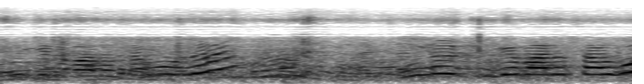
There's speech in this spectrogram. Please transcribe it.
두개 받았다고 오늘? 오늘 두 개 받았다고?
